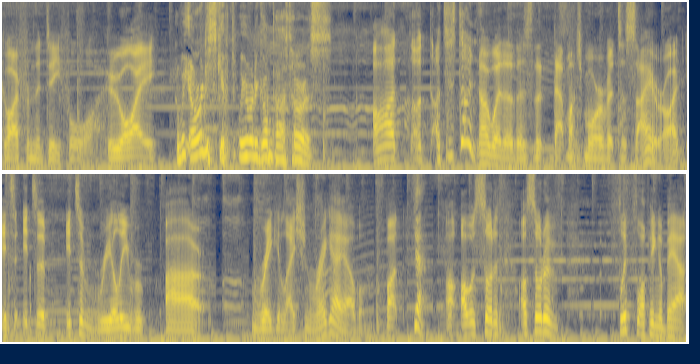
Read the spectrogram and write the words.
guy from the D4 who I We already skipped. We already gone past Horace. I, I, I just don't know whether there's that, that much more of it to say, right? It's it's a it's a really uh, regulation reggae album, but Yeah. I, I was sort of I was sort of flip flopping about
